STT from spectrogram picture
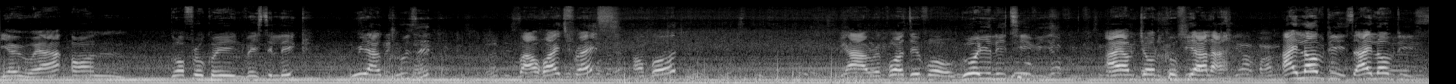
Here we are on Gulf Rockaway University Lake. We are cruising with our white friends on board. We are reporting for Go Uni TV. I am John Kofiana. I love this. I love this.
